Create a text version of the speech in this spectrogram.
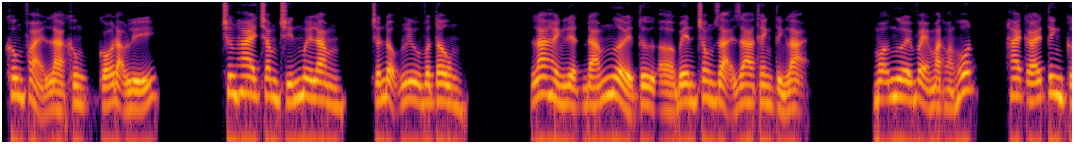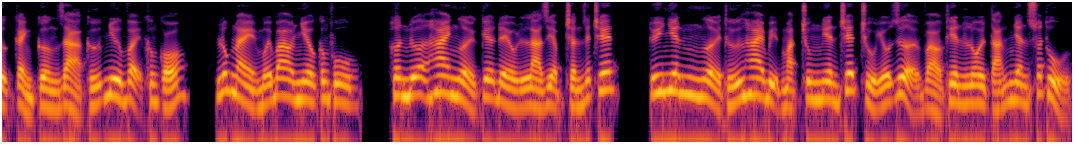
không phải là không có đạo lý. chương 295, chấn động Lưu Vân Tông. La hành liệt đám người từ ở bên trong dại ra thanh tỉnh lại. Mọi người vẻ mặt hoàng hốt, hai cái tinh cực cảnh cường giả cứ như vậy không có, lúc này mới bao nhiêu công phu, hơn nữa hai người kia đều là Diệp Trần giết chết, tuy nhiên người thứ hai bịt mặt trung niên chết chủ yếu dựa vào thiên lôi tán nhân xuất thủ.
